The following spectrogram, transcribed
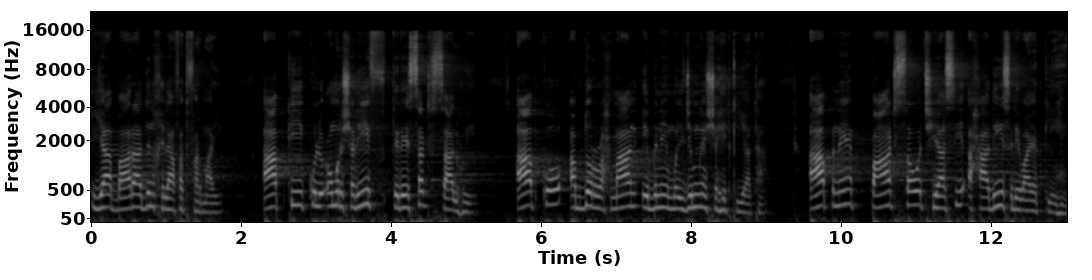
یا بارہ دن خلافت فرمائی۔ آپ کی کل عمر شریف تریسٹھ سال ہوئی۔ آپ کو عبد الرحمن ابن ملجم نے شہید کیا تھا۔ آپ نے پانچ سو چھیاسی احادیث روایت کی ہیں۔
